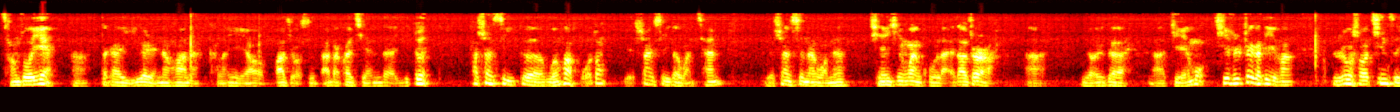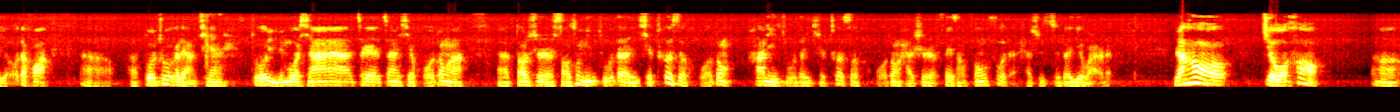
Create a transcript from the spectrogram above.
长桌宴啊，大概一个人的话呢，可能也要八九十、八百块钱的一顿，它算是一个文化活动，也算是一个晚餐，也算是呢我们千辛万苦来到这儿啊啊，有一个啊节目。其实这个地方，如果说亲子游的话，啊啊多住个两天，捉鱼摸虾啊，这这样一些活动啊，啊都是少数民族的一些特色活动，哈尼族的一些特色活动还是非常丰富的，还是值得一玩的。然后九号啊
